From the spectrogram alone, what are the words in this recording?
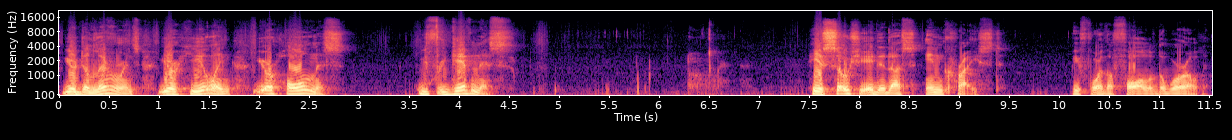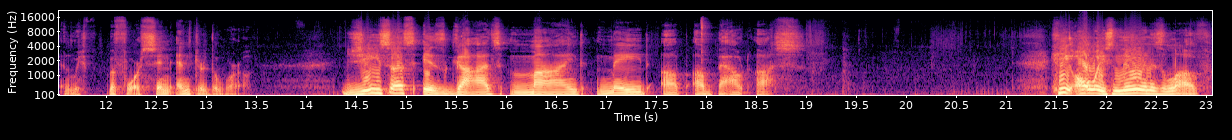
your deliverance, your healing, your wholeness, your forgiveness. He associated us in Christ before the fall of the world and before sin entered the world. Jesus is God's mind made up about us. He always knew in his love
